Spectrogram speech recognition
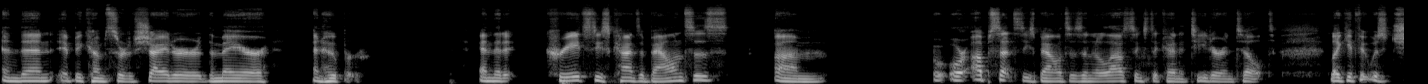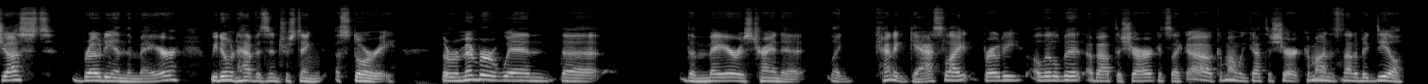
And then it becomes sort of Scheider, the mayor, and Hooper, and that it creates these kinds of balances, um, or, upsets these balances, and it allows things to kind of teeter and tilt. Like if it was just Brody and the mayor, we don't have as interesting a story. But remember when the the mayor is trying to like kind of gaslight Brody a little bit about the shark. It's like, oh, come on, we got the shark. Come on, it's not a big deal.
